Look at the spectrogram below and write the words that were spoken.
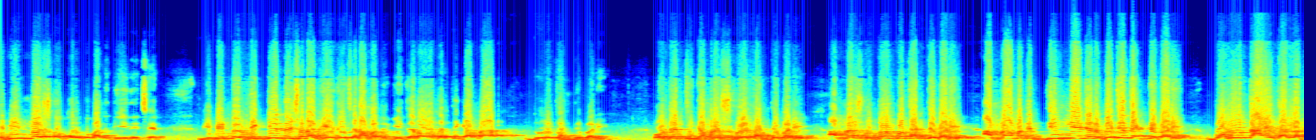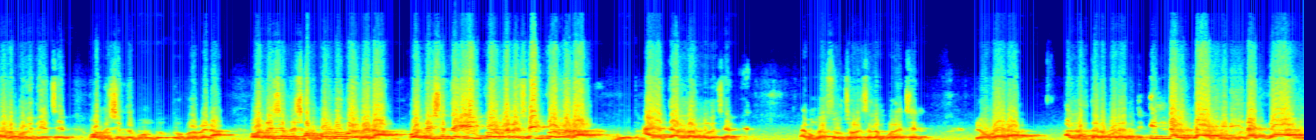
বিভিন্ন সতর্কবাণী দিয়ে দিয়েছেন। বিভিন্ন দিক নির্দেশনা দিয়ে দিয়েছেন আমাদেরকে, যেন ওদের থেকে আমরা দূরে থাকতে পারি। ওদের থেকে আমরা সরে থাকতে পারি, আমরা সতর্ক থাকতে পারি, আমরা আমাদের দিন নিয়ে যেন বেঁচে থাকতে পারি। বহুত আয়ত আল্লাহ তালা বলে দিয়েছেন, ওদের সাথে বন্ধুত্ব করবে না, ওদের সাথে সম্পর্ক করবে না, ওদের সাথে এই করবে না, সেই করবে না। বহুত আয়াতে আল্লাহ বলেছেন এবং রাসূল সাল্লাল্লাহু বলেছেন, প্রিয় ভাইরা, আল্লাহ তাআলা বলেন ইন্নাল কাফিরিনা কানু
